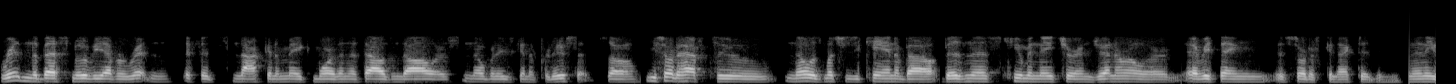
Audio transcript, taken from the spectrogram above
written the best movie ever written, if it's not going to make more than a thousand dollars, nobody's going to produce it. So you sort of have to know as much as you can about business, human nature in general, or everything is sort of connected in any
